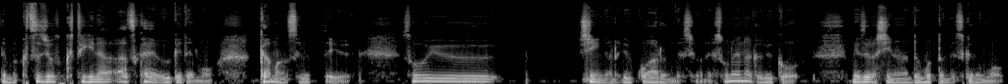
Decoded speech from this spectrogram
でも屈辱的な扱いを受けても我慢するっていう、そういうシーンが、ね、結構あるんですよね。その辺なんか結構珍しいなと思ったんですけども、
